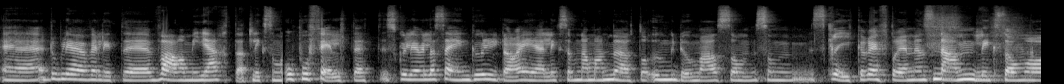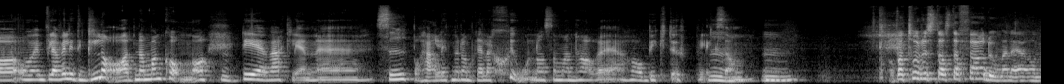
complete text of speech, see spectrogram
Eh, då blir jag väldigt eh, varm i hjärtat liksom. och på fältet skulle jag vilja säga en gulddag är liksom när man möter ungdomar som, som skriker efter en ens namn liksom och, och blir väldigt glad när man kommer. Mm. Det är verkligen eh, superhärligt med de relationer som man har, eh, har byggt upp liksom. Mm. Mm. vad tror du största fördomen är om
